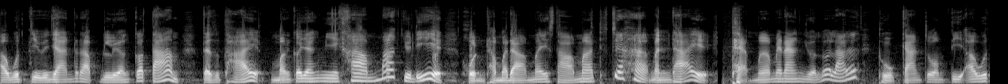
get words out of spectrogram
อาวุธจิตวิญญาณระดับเหลืองก็ตาม แต่สุดท้ายมันก็ยังมีค่ามากอยู่ดี คนธรรมดาไม่สามารถที่จะหามันได้ แถมเมื่อแม่นางหยวนโลลันถูกการโจมตีอาวุธ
